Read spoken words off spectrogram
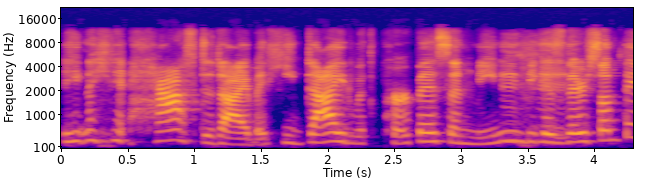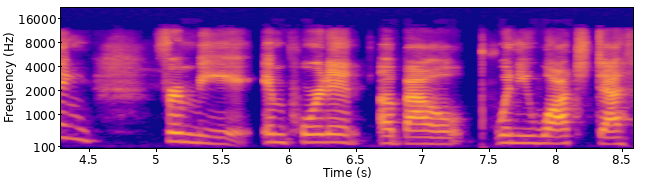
he, he didn't have to die but he died with purpose and meaning because Mhm. there's something for me important about when you watch death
